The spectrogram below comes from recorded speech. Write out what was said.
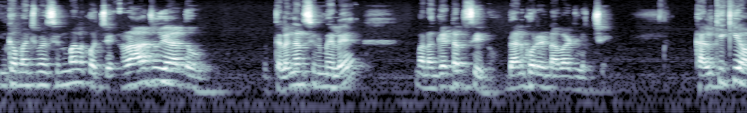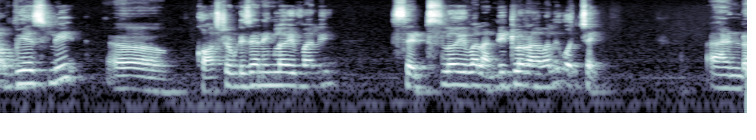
ఇంకా మంచి మంచి సినిమాలకు వచ్చాయి. రాజు యాదవ్ తెలంగాణ సినిమాలే మన గెటప్ సీన్. దానికి ఒక రెండు అవార్డులు వచ్చాయి. కల్కికి ఆబ్వియస్లీ కాస్ట్యూమ్ డిజైనింగ్లో ఇవ్వాలి సెట్స్లో ఇవ్వాలి అన్నిట్లో రావాలి వచ్చాయి. అండ్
